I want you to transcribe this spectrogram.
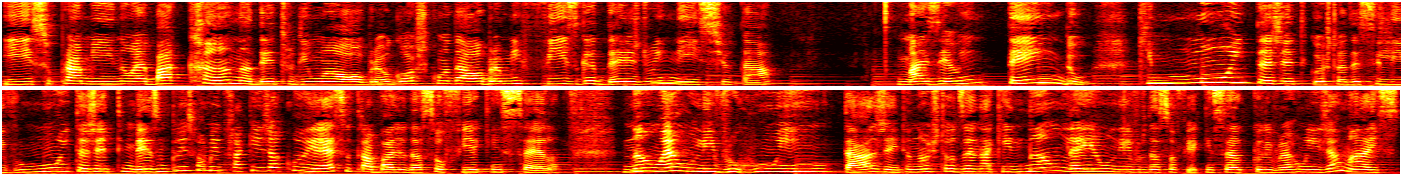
E isso para mim não é bacana dentro de uma obra. Eu gosto quando a obra me fisga desde o início, tá? Mas eu entendo que muita gente gostou desse livro, muita gente mesmo, principalmente para quem já conhece o trabalho da Sofia Kinsella. Não é um livro ruim, tá, gente? Eu não estou dizendo aqui não leiam o livro da Sofia Kinsella, porque o livro é ruim jamais.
